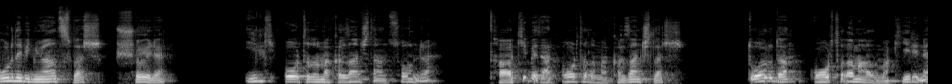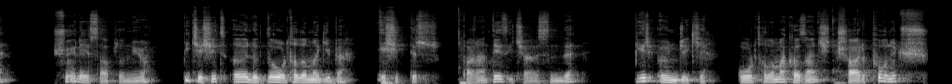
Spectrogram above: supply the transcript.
Burada bir nüans var. Şöyle, ilk ortalama kazançtan sonra takip eden ortalama kazançlar doğrudan ortalama almak yerine şöyle hesaplanıyor. Bir çeşit ağırlıklı ortalama gibi eşittir. Parantez içerisinde bir önceki ortalama kazanç çarpı 13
